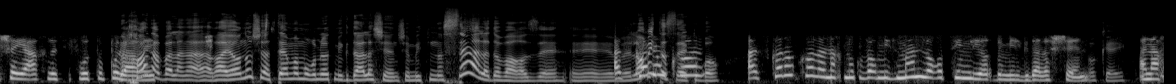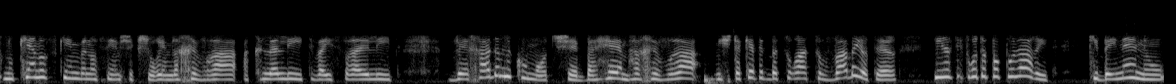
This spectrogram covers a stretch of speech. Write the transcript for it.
שייך לספרות פופולרית. נכון, אבל הרעיון הוא שאתם אמורים להיות מגדל השן שמתנשא על הדבר הזה, אה, ולא מתעסק כל, בו. אז קודם כל, אנחנו כבר מזמן לא רוצים להיות במגדל השן. אוקיי. Okay. אנחנו כן עוסקים בנושאים שקשורים לחברה הכללית והישראלית, ואחד המקומות שבהם החברה משתקפת בצורה הטובה ביותר, היא הספרות הפופולרית. כי בינינו,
